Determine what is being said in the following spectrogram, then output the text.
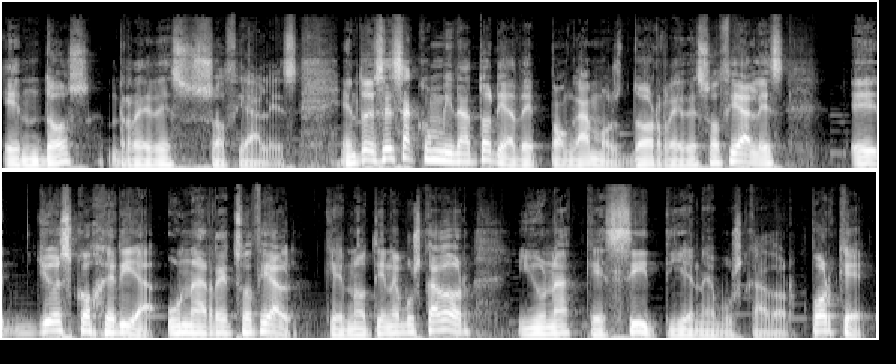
en dos redes sociales. Entonces, esa combinatoria de pongamos dos redes sociales, eh, yo escogería una red social que no tiene buscador y una que sí tiene buscador. ¿Por qué?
